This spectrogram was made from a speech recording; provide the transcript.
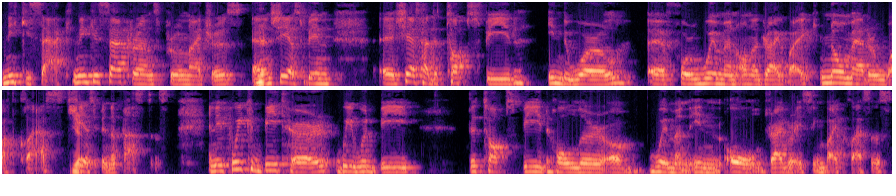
Nikki Sack. Nikki Sack runs Pro Nitrous, and she has been. Uh, she has had the top speed in the world uh, for women on a drag bike, no matter what class. She Yeah. has been the fastest. And if we could beat her, we would be the top speed holder of women in all drag racing bike classes.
